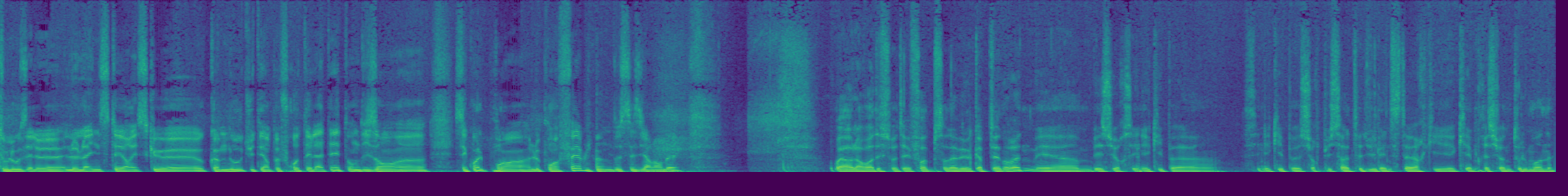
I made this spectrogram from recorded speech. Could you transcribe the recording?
Toulouse et le, le Leinster? Est-ce que, euh, comme nous, tu t'es un peu frotté la tête en te disant, euh, c'est quoi le point, le point faible de ces Irlandais? Ouais, on a sur le téléphone parce qu'on avait le Captain Run, mais euh, bien sûr, c'est une équipe. euh, c'est une équipe surpuissante du Leinster qui, impressionne tout le monde.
